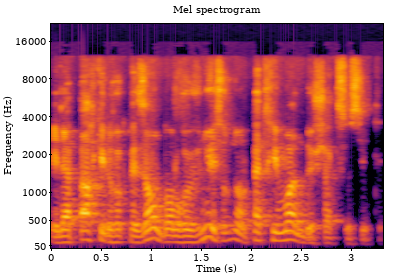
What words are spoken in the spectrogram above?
et la part qu'ils représentent dans le revenu et surtout dans le patrimoine de chaque société.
